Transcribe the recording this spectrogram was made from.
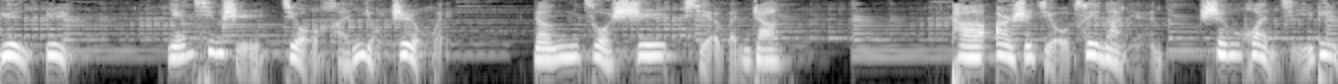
韵玉，年轻时就很有智慧，能作诗写文章。他二十九岁那年，身患疾病，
